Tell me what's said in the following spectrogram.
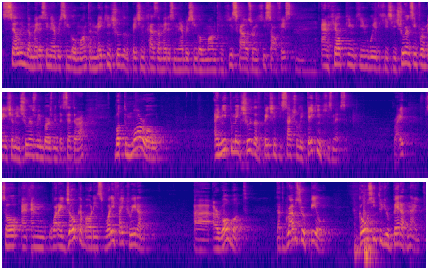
selling the medicine every single month and making sure that the patient has the medicine every single month in his house or in his office and helping him with his insurance information, insurance reimbursement, etc. But tomorrow, I need to make sure that the patient is actually taking his medicine, right? So, and, and what I joke about is, what if I create a, a, a robot that grabs your pill, goes into your bed at night,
